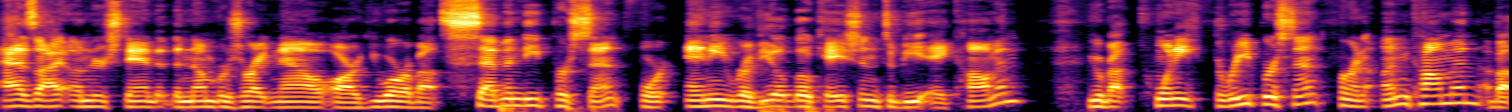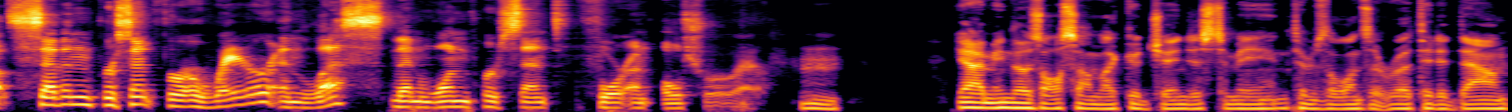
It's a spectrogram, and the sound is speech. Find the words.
as I understand it, the numbers right now are you are about 70% for any revealed location to be a common. You're about 23% for an uncommon, about 7% for a rare, and less than 1% for an ultra rare. Hmm. Yeah, I mean those all sound like good changes to me in terms of the ones that rotated down.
